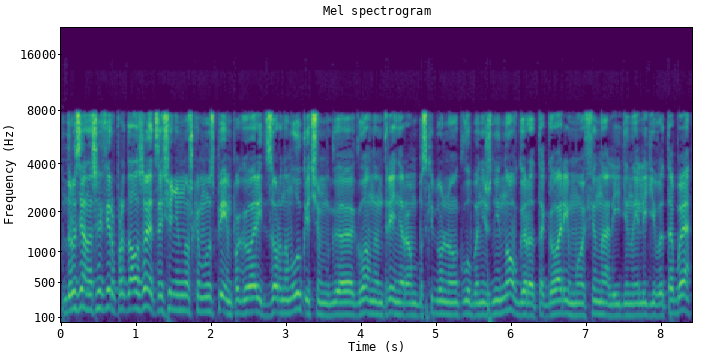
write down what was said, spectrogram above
Друзья, наш эфир продолжается. Еще немножко мы успеем поговорить с Зорном Лукичем, главным тренером баскетбольного клуба Нижний Новгород. Говорим о финале Единой лиги ВТБ.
